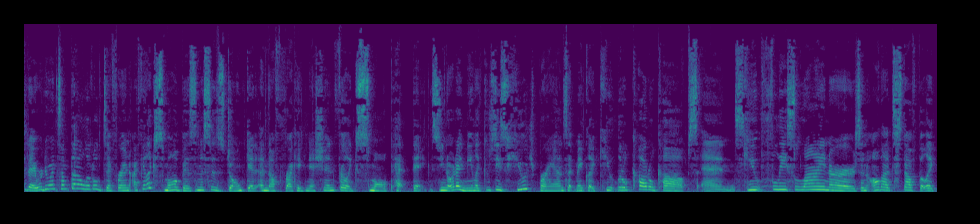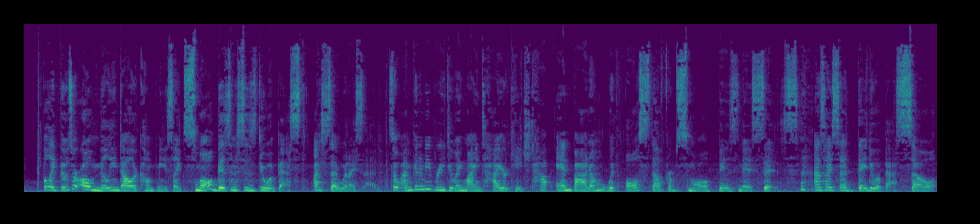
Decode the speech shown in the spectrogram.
Today we're doing something a little different. I feel like small businesses don't get enough recognition for like small pet things. You know what I mean? Like there's these huge brands that make like cute little cuddle cups and cute fleece liners and all that stuff, but like but like those are all million dollar companies. Like small businesses do it best. I said what I said. So I'm gonna be redoing my entire cage top and bottom with all stuff from small businesses. As I said, they do it best. So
